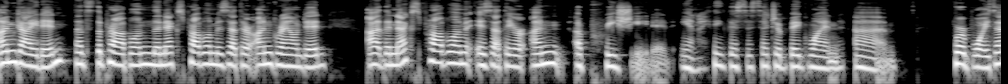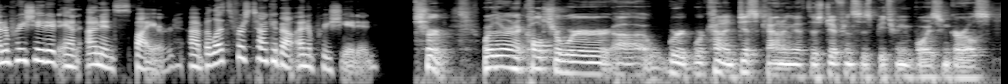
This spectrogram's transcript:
unguided. That's the problem. The next problem is that they're ungrounded. Uh, the next problem is that they are unappreciated, and I think this is such a big one. Um, for boys, unappreciated and uninspired. Uh, but let's first talk about unappreciated. Sure. Where they're in a culture where uh, we're, we're kind of discounting that there's differences between boys and girls,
